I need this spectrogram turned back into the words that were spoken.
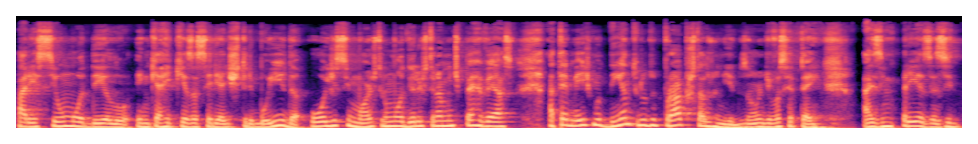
parecia um modelo em que a riqueza seria distribuída, hoje se mostra um modelo extremamente perverso, até mesmo dentro do próprio Estados Unidos, onde você tem as empresas e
